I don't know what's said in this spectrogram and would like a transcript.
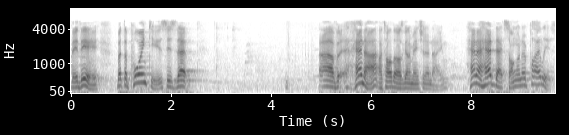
they're there. But the point is, is that uh, Hannah, I told her I was going to mention her name. Hannah had that song on her playlist.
